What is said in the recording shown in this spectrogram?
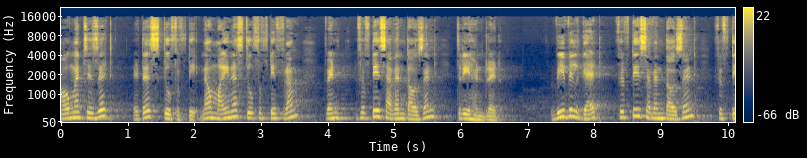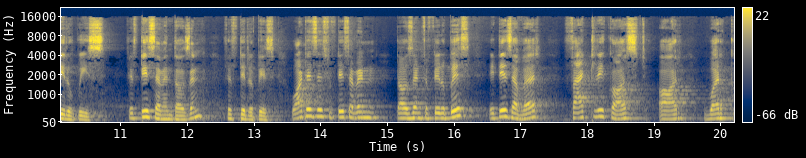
How much is it it is two fifty ನಾವು minus two fifty from twenty fifty seven thousand three hundred we will get fifty seven thousand fifty rupees ಫಿಫ್ಟಿ ಸೆವೆನ್ ತೌಸಂಡ್ ಫಿಫ್ಟಿ ರುಪೀಸ್ ವಾಟ್ ಈಸ್ ದಿಸ್ ಫಿಫ್ಟಿ ಸೆವೆನ್ ತೌಸಂಡ್ ಫಿಫ್ಟಿ ರುಪೀಸ್ ಇಟ್ ಈಸ್ ಅವರ್ ಫ್ಯಾಕ್ಟ್ರಿ ಕಾಸ್ಟ್ ಆರ್ ವರ್ಕ್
